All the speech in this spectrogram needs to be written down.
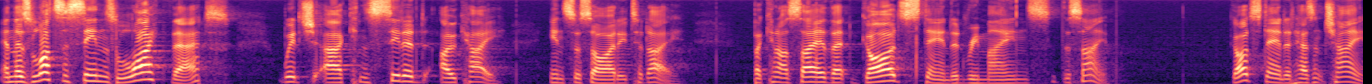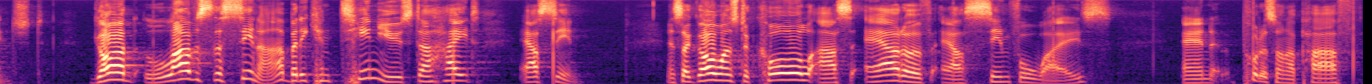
And there's lots of sins like that which are considered okay in society today. But can I say that God's standard remains the same? God's standard hasn't changed. God loves the sinner, but he continues to hate our sin. And so God wants to call us out of our sinful ways and put us on a path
